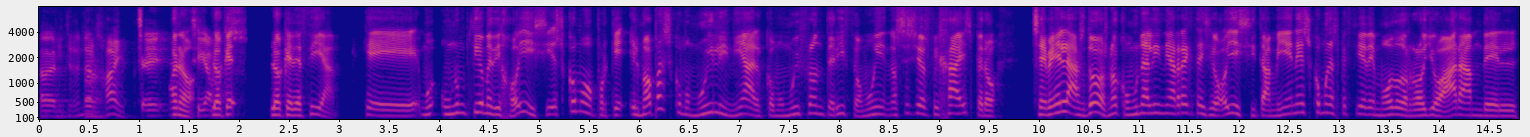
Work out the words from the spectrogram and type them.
A Y ver, del bueno, hype. sí, Bueno, lo que-. Lo que decía, que un tío me dijo, oye, y si es como. Porque el mapa es como muy lineal, como muy fronterizo, muy. No sé si os fijáis, pero se ven las dos, ¿no? Como una línea recta. Y digo, oye, y si también es como una especie de modo rollo ARAM del,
